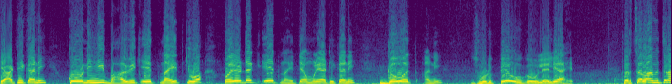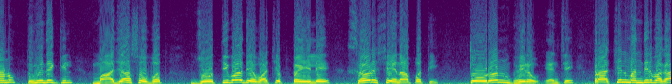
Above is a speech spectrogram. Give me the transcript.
या ठिकाणी कोणीही भाविक येत नाहीत किंवा पर्यटक येत नाही त्यामुळे या ठिकाणी गवत आणि झुडपे उगवलेली आहेत. तर चला मित्रांनो तुम्ही देखील माझ्यासोबत ज्योतिबा देवाचे पहिले सर सेनापती तोरण भैरव यांचे प्राचीन मंदिर बघा.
